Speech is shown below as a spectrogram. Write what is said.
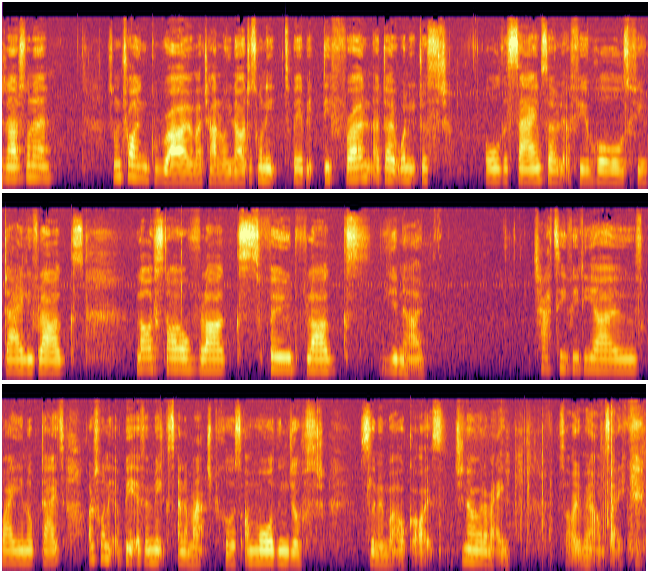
I know, I just want to I'm trying to grow my channel, you know, I just want it to be a bit different. I don't want it just all the same. So a few hauls, a few daily vlogs, lifestyle vlogs, food vlogs, you know. Chatty videos, weighing updates. I just want it a bit of a mix and a match because I'm more than just Slimming World, guys. Do you know what I mean? Sorry, my arm's aching.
